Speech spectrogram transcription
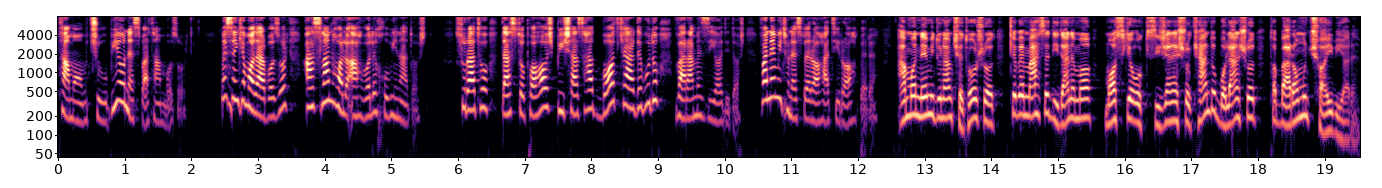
تمام چوبی و نسبتا بزرگ. مثل اینکه مادر بزرگ اصلا حال و احوال خوبی نداشت. صورت و دست و پاهاش بیش از حد باد کرده بود و ورم زیادی داشت و نمی‌تونست به راحتی راه بره. اما نمی‌دونم چطور شد که به محض دیدن ما ماسک اکسیژنش رو کند و بلند شد تا برامون چای بیاره.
